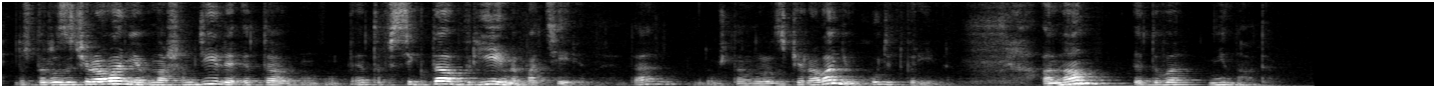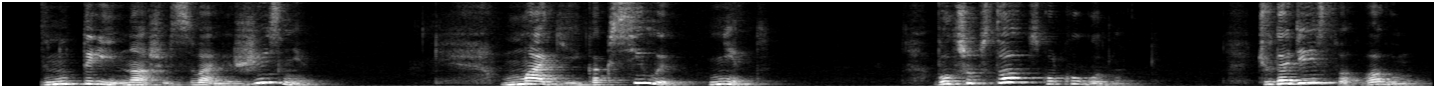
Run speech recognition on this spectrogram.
Потому что разочарование в нашем деле это, это всегда время потерянное, да? Потому что на разочарование уходит время, а нам этого не надо. Внутри нашей с вами жизни магии как силы нет, волшебства сколько угодно, чудодейства вагон.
